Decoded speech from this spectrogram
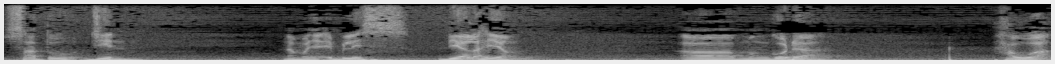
Satu jin. Namanya iblis. Dialah yang uh, menggoda Hawa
